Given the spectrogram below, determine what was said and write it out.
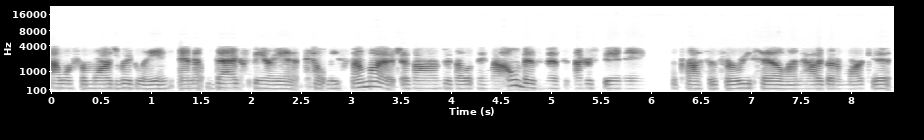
I worked for Mars Wrigley, and that experience helped me so much as I'm developing my own business and understanding the process for retail and how to go to market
